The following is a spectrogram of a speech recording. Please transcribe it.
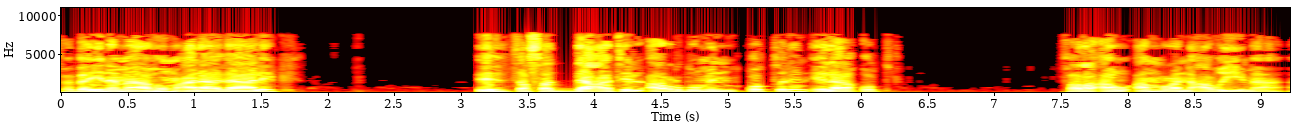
فبينما هم على ذلك إذ تصدعت الأرض من قطر إلى قطر فرأوا أمرا عظيما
